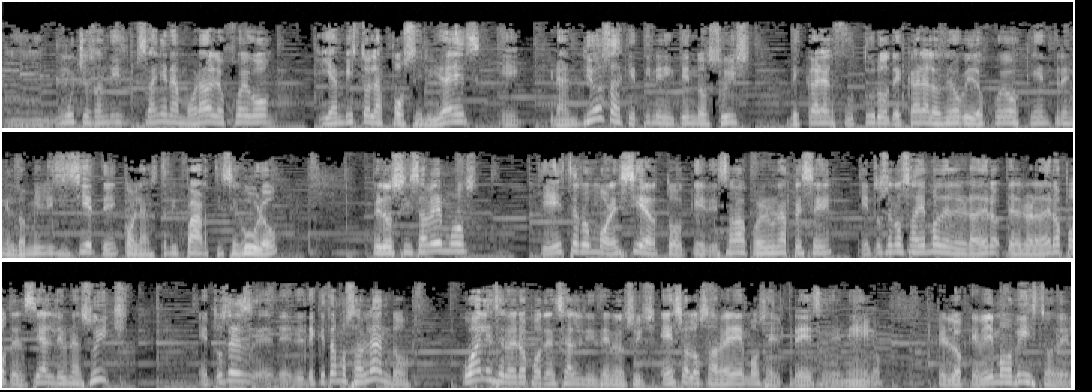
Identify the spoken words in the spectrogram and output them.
Y muchos han, se han enamorado del juego y han visto las posibilidades eh, grandiosas que tiene Nintendo Switch de cara al futuro, de cara a los nuevos videojuegos que entren en el 2017 con las 3 party seguro. Pero si sabemos que este rumor es cierto, que estaba corriendo en una PC, entonces no sabemos del verdadero, del verdadero potencial de una Switch. Entonces, ¿de, qué estamos hablando? ¿Cuál es el verdadero potencial de Nintendo Switch? Eso lo sabremos el 13 de enero. Pero lo que hemos visto de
